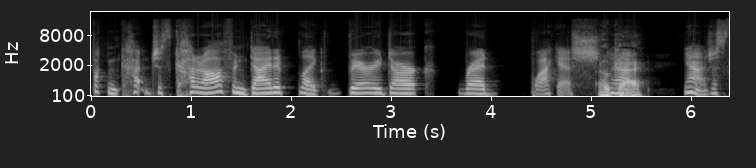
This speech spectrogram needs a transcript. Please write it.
fucking cut just cut it off and dyed it like very dark red blackish. Okay. Yeah, yeah just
